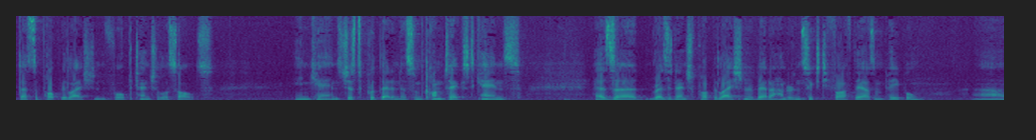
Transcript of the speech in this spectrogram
that's the population for potential assaults in Cairns. Just to put that into some context, Cairns has a residential population of about 165,000 people, uh,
